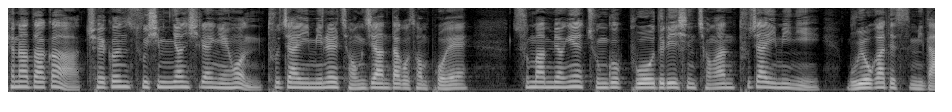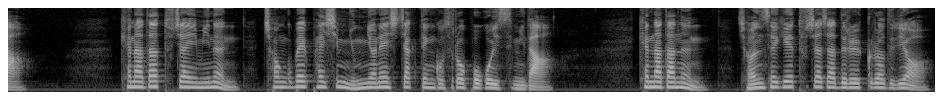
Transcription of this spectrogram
캐나다가 최근 수십 년 실행해온 투자 이민을 정지한다고 선포해 수만 명의 중국 부호들이 신청한 투자 이민이 무효가 됐습니다. 캐나다 투자 이민은 1986년에 시작된 것으로 보고 있습니다. 캐나다는 전 세계 투자자들을 끌어들여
